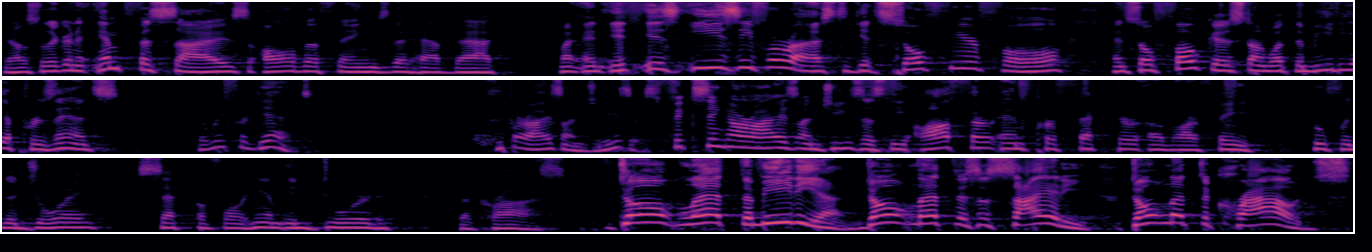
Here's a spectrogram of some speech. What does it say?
You know, so they're going to emphasize all the things that have that. And it is easy for us to get so fearful and so focused on what the media presents that we forget. Keep our eyes on Jesus, fixing our eyes on Jesus, the author and perfecter of our faith, who for the joy set before him endured the cross. Don't let the media, don't let the society, don't let the crowds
